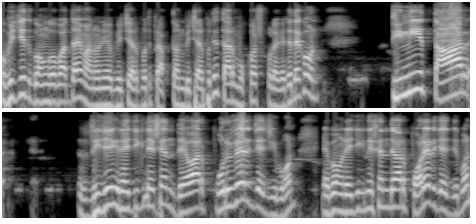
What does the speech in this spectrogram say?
অভিজিৎ গঙ্গোপাধ্যায়, মাননীয় বিচারপতি, প্রাক্তন বিচারপতি, তার মুখোশ খুলে গেছে। দেখুন, তিনি তার রেজিগনেশন দেওয়ার পূর্বের যে জীবন এবং রেজিগনেশন দেওয়ার পরের যে জীবন,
